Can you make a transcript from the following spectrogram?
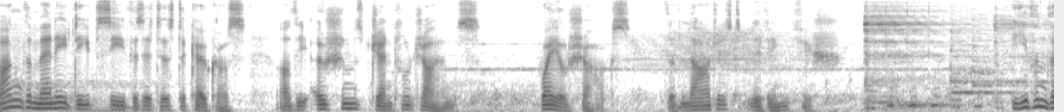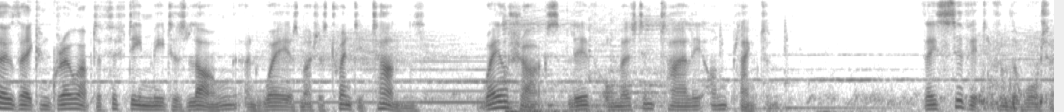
Among the many deep-sea visitors to Cocos are the ocean's gentle giants, whale sharks, the largest living fish. Even though they can grow up to 15 meters long and weigh as much as 20 tons, whale sharks live almost entirely on plankton. They sieve it from the water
